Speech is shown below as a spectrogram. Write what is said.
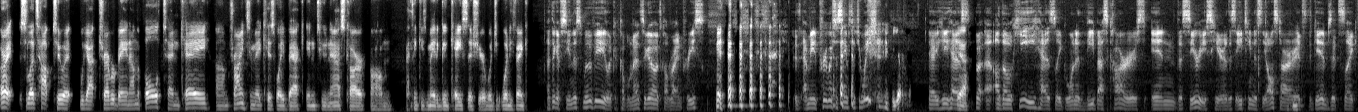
All right, so let's hop to it. We got Trevor Bayne on the pole, 10K, um, trying to make his way back into NASCAR. Um, I think he's made a good case this year. What you What do you think? I think I've seen this movie like a couple minutes ago. It's called Ryan Preece. I mean, pretty much the same situation. Yep. Uh, he has, yeah. but uh, although he has like one of the best cars in the series here, this 18 is the All Star. Mm-hmm. It's the Gibbs. It's like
